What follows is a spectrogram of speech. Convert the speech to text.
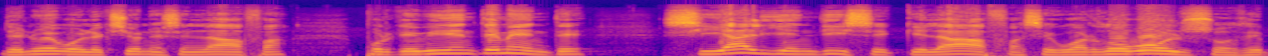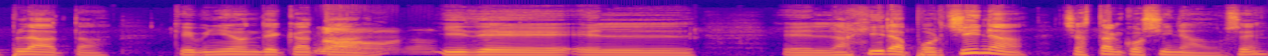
de nuevo elecciones en la AFA, porque evidentemente si alguien dice que la AFA se guardó bolsos de plata que vinieron de Qatar No, no. y de el- el- la gira por China, ya están cocinados, ¿eh?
